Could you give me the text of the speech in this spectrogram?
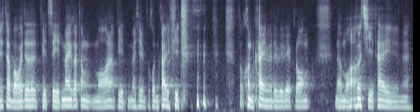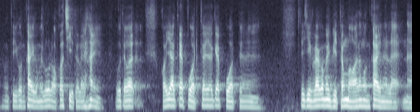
นี้ถ้าบอกว่าจะผิดศีลไหมก็ต้องหมอผิด ไม่ใช่คนไข้ผิด เพราะคนไข้ไม่ได้ไปเรียกร้องนะหมอเอามาฉีดให้นะบางทีคนไข้ก็ไม่รู้หรอกก็ฉีดอะไรให้ รู้แต่ว่าขอยาแก้ปวดก็ยาแก้ปวดนะ ที่จริงแล้วก็ไม่ผิดทั้งหมอทั้งคนไข้นั่นแหละนะ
